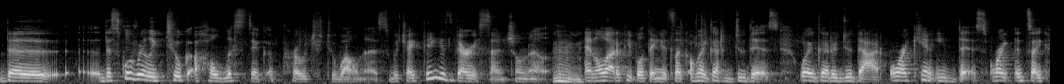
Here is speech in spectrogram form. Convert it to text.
the the school really took a holistic approach to wellness, which I think is very essential. Mm-hmm. And a lot of people think it's like, oh, I got to do this, or I got to do that, or I can't eat this, or it's like,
